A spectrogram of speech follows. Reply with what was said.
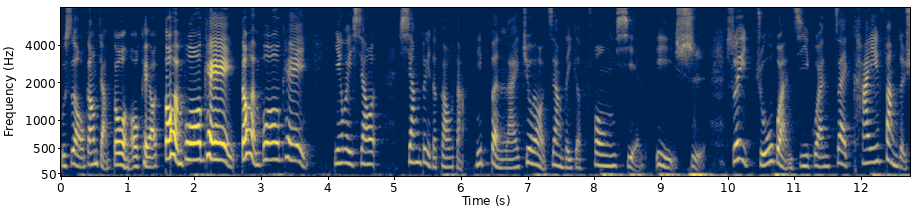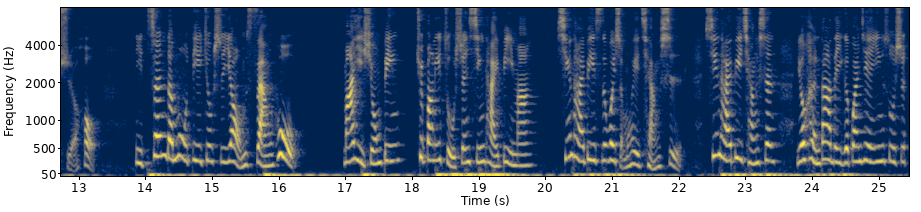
不是哦，我刚刚讲都很 OK 哦，都很不 OK，都很不 OK。因为相相对的高档，你本来就要有这样的一个风险意识，所以主管机关在开放的时候，你真的目的就是要我们散户蚂蚁雄兵。去帮你主升新台币吗？新台币是为什么会强势？新台币强升有很大的一个关键因素是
